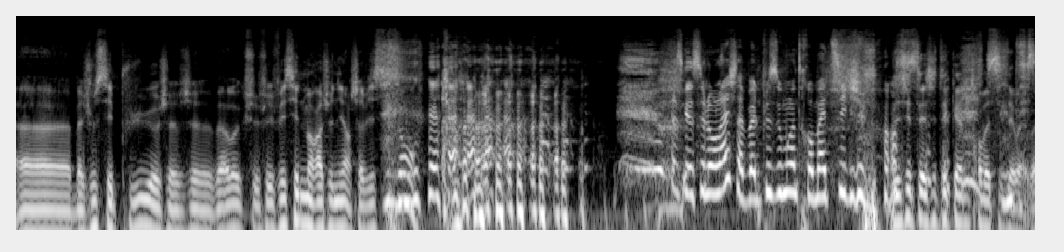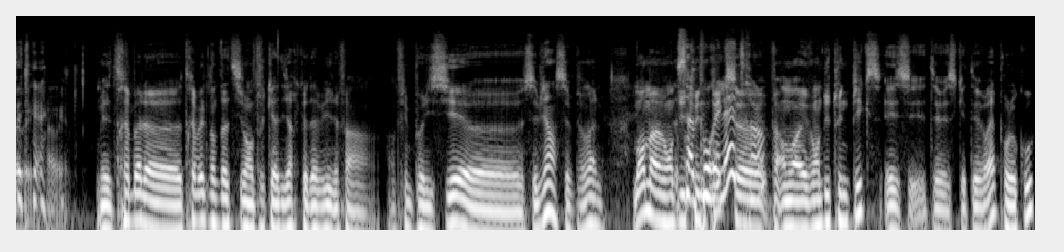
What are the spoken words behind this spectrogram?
Euh, bah, je sais plus, je, je, bah, ouais, je- je vais essayer de me rajeunir, j'avais 6 ans, Parce que selon l'âge, ça peut être plus ou moins traumatique, je mais pense. j'étais, j'étais quand même traumatisé, ouais, ouais, ouais, ah ouais. mais très belle euh, très belle tentative en tout cas dire que David enfin un film policier euh, c'est bien c'est pas mal moi on m'avait vendu Ça Twin pourrait Peaks l'être, euh, hein. enfin on m'avait vendu Twin Peaks et c'était ce qui était vrai pour le coup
